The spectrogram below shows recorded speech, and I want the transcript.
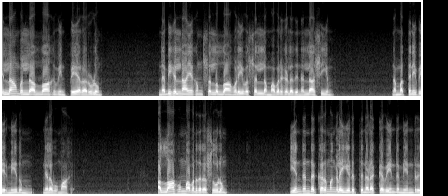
எல்லாம் வல்ல அல்லாஹுவின் பெயர் அருளும் நபிகள் நாயகம் சல்லல்லாஹ் அலைஹி செல்லம் அவர்களது நல்லாசியும் நம் அத்தனை பேர் மீதும் நிலவுமாக. அல்லாஹும் அவனது ரசூலும் எந்தெந்த கர்மங்களை எடுத்து நடக்க வேண்டும் என்று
